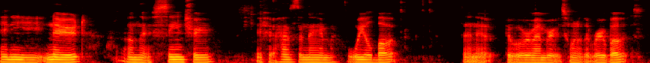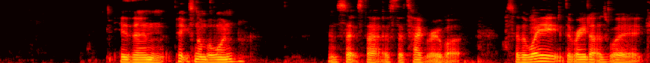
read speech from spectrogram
any node on this scene tree. If it has the name wheelbot then it, it will remember it's one of the robots. It then picks number one and sets that as the tag robot. So the way the radars work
